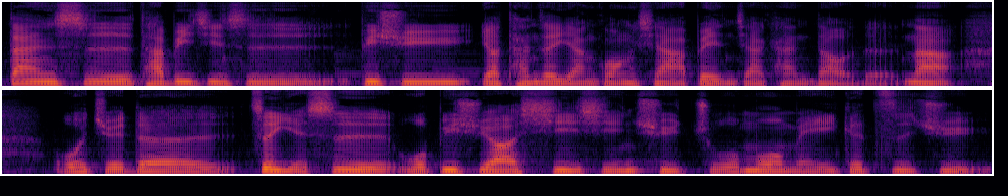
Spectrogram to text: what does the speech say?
但是她毕竟是必须要摊在阳光下被人家看到的。那我觉得这也是我必须要细心去琢磨每一个字句。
